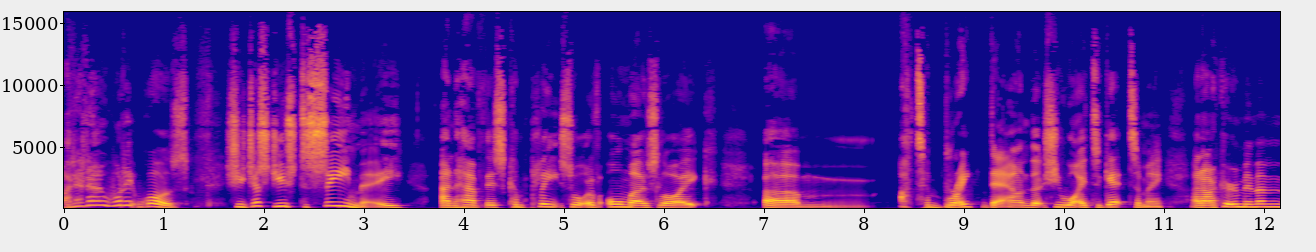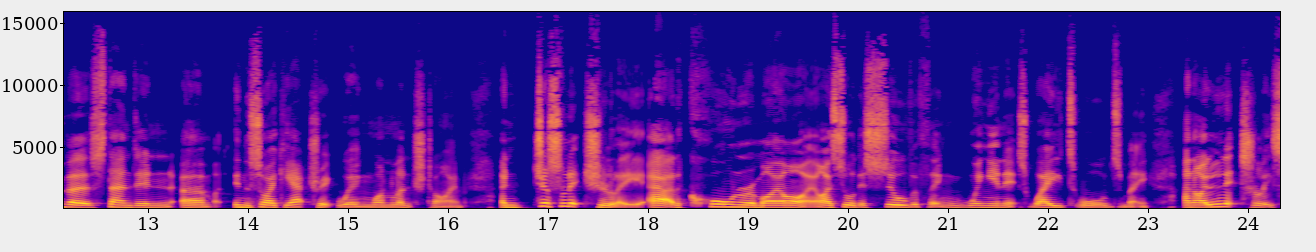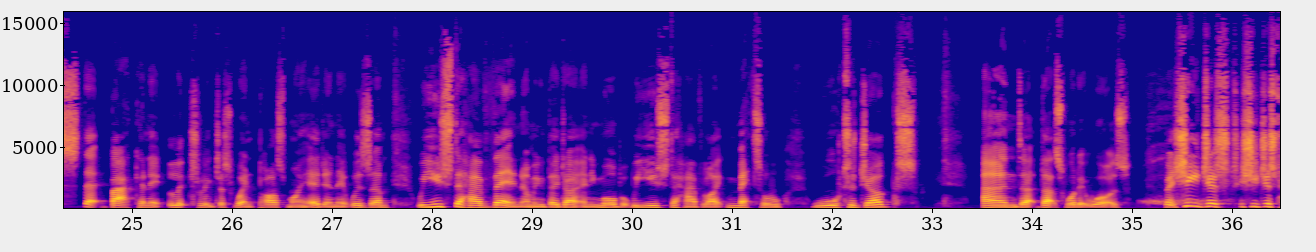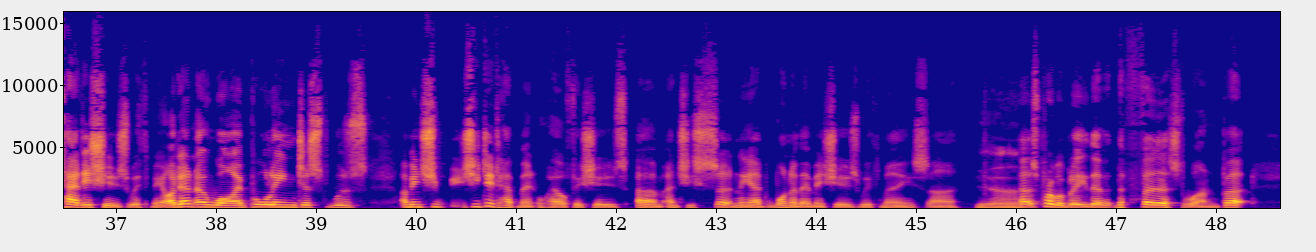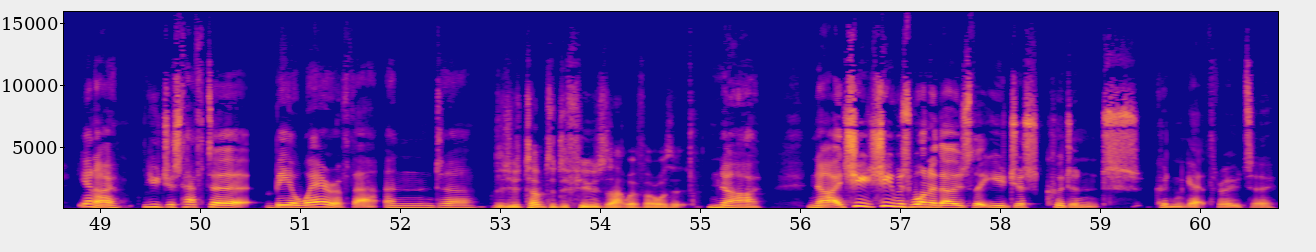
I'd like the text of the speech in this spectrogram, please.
I don't know what it was. She just used to see me and have this complete sort of almost like um, utter breakdown that she wanted to get to me. And I can remember standing um, in the psychiatric wing one lunchtime and just literally out of the corner of my eye, I saw this silver thing winging its way towards me. And I literally stepped back and it literally just went past my head. And it was, um, we used to have then, I mean, they don't anymore, but we used to have like metal water jugs and uh, that's what it was. But she just she just had issues with me. I don't know why. Pauline just was. I mean, she she did have mental health issues, um, and she certainly had one of them issues with me. So yeah, that's probably the the first one. But you know, you just have to be aware of that. And uh, did you attempt to diffuse that with her, was it? No, no. She she was one of those that you just couldn't couldn't get through to.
